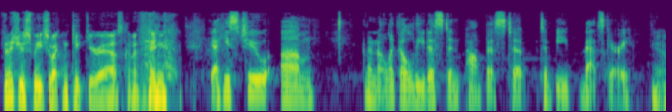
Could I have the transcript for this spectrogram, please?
finish your speech so i can kick your ass kind of thing yeah he's too um i don't know like elitist and pompous to to be that scary. Yeah.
